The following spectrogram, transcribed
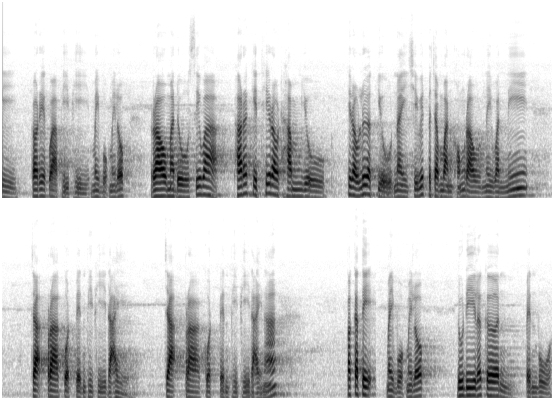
ดี ก็เรียกว่า PP ไม่บวกไม่ลบ เรามาดูซิว่า ภารกิจที่เราทำอยู่ที่เราเลือกอยู่ในชีวิตประจำวันของเราในวันนี้ จะปรากฏเป็น PP ใด จะปรากฏเป็น PP ใดนะ ปกติไม่บวกไม่ลบ ดูดีเหลือเกินเป็นบวก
